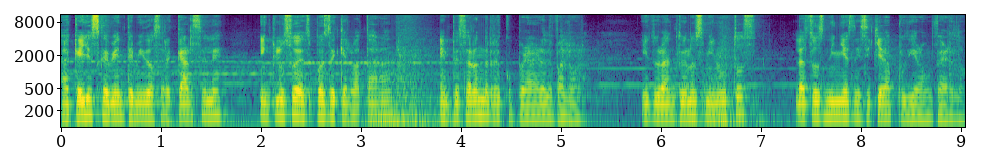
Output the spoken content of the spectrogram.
Aquellos que habían temido acercársele, incluso después de que lo ataran, empezaron a recuperar el valor, y durante unos minutos las dos niñas ni siquiera pudieron verlo.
